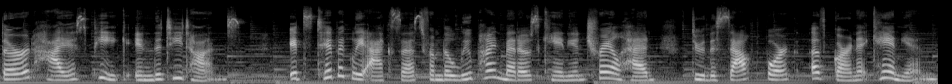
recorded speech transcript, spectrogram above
third highest peak in the Tetons. It's typically accessed from the Lupine Meadows Canyon trailhead through the South Fork of Garnet Canyon.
